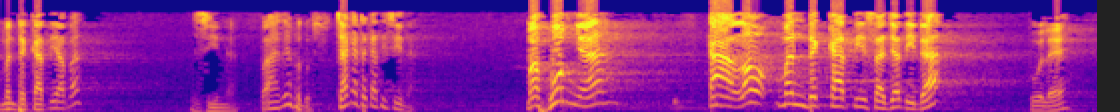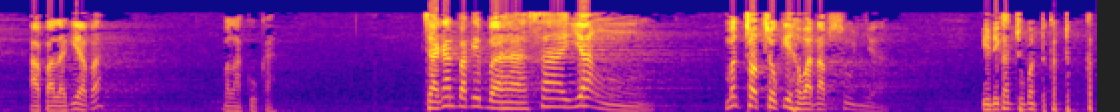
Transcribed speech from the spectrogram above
mendekati apa? Zina. Bahasanya bagus. Jangan dekati zina. Mahumnya kalau mendekati saja tidak boleh, apalagi apa? melakukan. Jangan pakai bahasa yang mencocoki hawa nafsunya. Ini kan cuma dekat-dekat.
